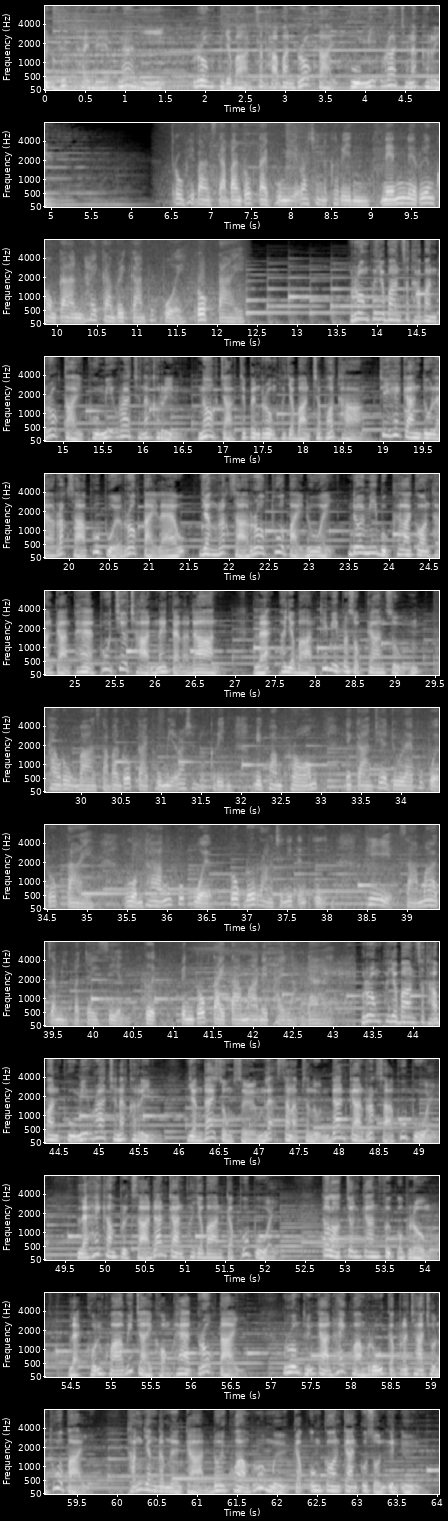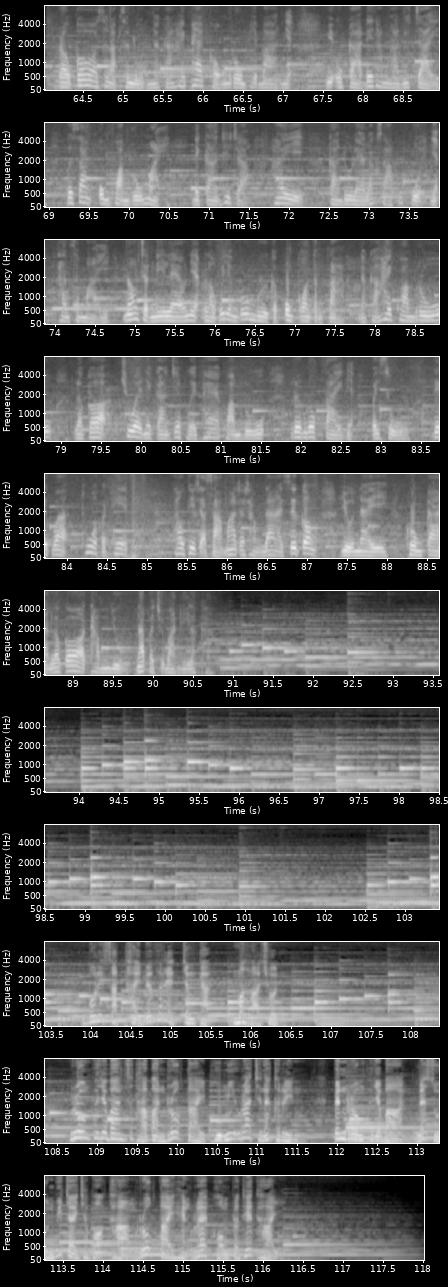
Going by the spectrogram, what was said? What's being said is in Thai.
บันทึกไทยเบฟหน้านี้ โรงพยาบาลสถาบันโรคไตภูมิราชนครินทร์โรงพยาบาลสถาบันโรคไตภูมิราชนครินทร์เน้นในเรื่องของการให้การบริการผู้ป่วยโรคไต โรงพยาบาลสถาบันโรคไตภูมิราชนครินทร์นอกจากจะเป็นโรงพยาบาลเฉพาะทาง ที่ให้การดูแลรักษาผู้ป่วยโรคไตแล้ว ยังรักษาโรคทั่วไปด้วย โดยมีบุคลากรทางการแพทย์ผู้เชี่ยวชาญในแต่ละด้าน และพยาบาลที่มีประสบการณ์สูง ทางโรงพยาบาลสถาบันโรคไตภูมิราชนครินทร์มีความพร้อมในการที่จะดูแลผู้ป่วยโรคไต รวมทั้งผู้ป่วยโรคเรื้อรังชนิดอื่น ๆ ที่สามารถจะมีปัจจัยเสี่ยง เกิดเป็นโรคไตตามมาในภายหลังได้ โรงพยาบาลสถาบันภูมิราชนครินทร์ยังได้ส่งเสริมและสนับสนุนด้านการรักษาผู้ป่วย และให้คำปรึกษาด้านการพยาบาลกับผู้ป่วย ตลอดจนการฝึกอบรม และค้นคว้าวิจัยของแพทย์โรคไต รวมถึงการให้ความรู้กับประชาชนทั่วไป ทั้งยังดำเนินการโดยความร่วมมือกับองค์กรการกุศลอื่น ๆเราก็สนับสนุนนะคะให้แพทย์ของโรงพยาบาลเนี่ยมีโอกาสได้ทำงานวิจัย เพื่อสร้างองค์ความรู้ใหม่ ในการที่จะให้การดูแลรักษาผู้ป่วยเนี่ยทันสมัย นอกจากนี้แล้วเนี่ยเราก็ยังร่วมมือกับองค์กรต่างๆนะคะให้ความรู้แล้วก็ช่วยในการที่จะเผยแพร่ความรู้ เรื่องโรคไตเนี่ยไปสู่ เรียกว่าทั่วประเทศ เท่าที่จะสามารถจะทำได้ ซึ่งก็อยู่ในโครงการแล้วก็ทำอยู่ณปัจจุบันนี้แล้วค่ะบริษัทไทยเบเวอเรจจำกัด มหาชน โรงพยาบาลสถาบันโรคไตภูมิราชนครินเป็นโรงพยาบาลและศูนย์วิจัยเฉพาะทางโรคไตแห่งแรกของประเทศไทย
